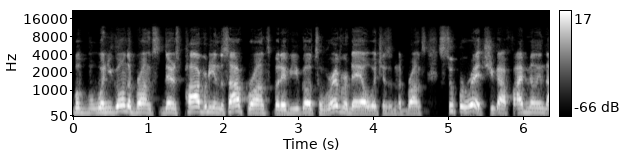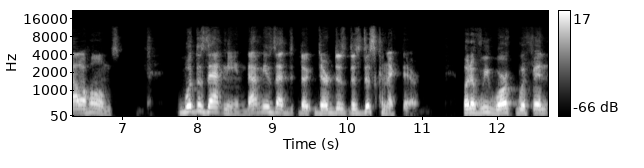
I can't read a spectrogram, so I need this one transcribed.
But when you go in the Bronx, there's poverty in the South Bronx. But if you go to Riverdale, which is in the Bronx, super rich, you got five million dollar homes. What does that mean? That means that there's this disconnect there. But if we work within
